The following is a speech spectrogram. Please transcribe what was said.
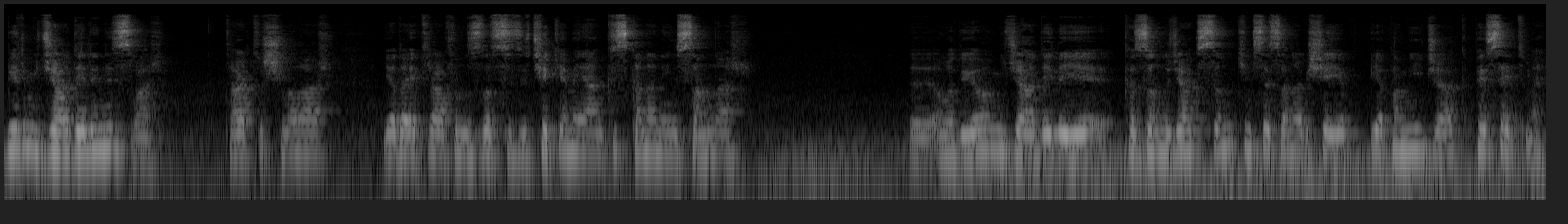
bir mücadeleniz var. Tartışmalar ya da etrafınızda sizi çekemeyen, kıskanan insanlar. Ee, ama diyor mücadeleyi kazanacaksın. Kimse sana bir şey yap- yapamayacak. Pes etme.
